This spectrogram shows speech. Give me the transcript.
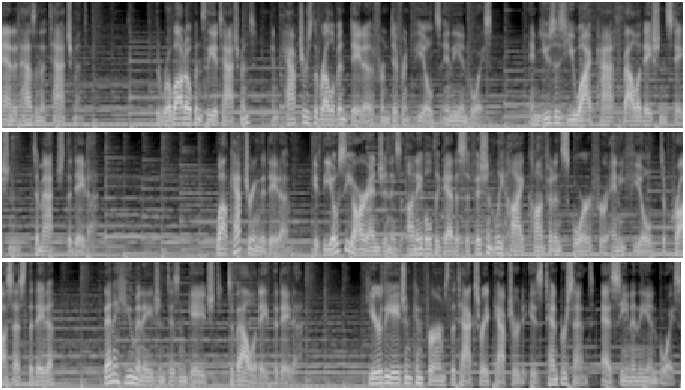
and it has an attachment. The robot opens the attachment and captures the relevant data from different fields in the invoice, and uses UiPath Validation Station to match the data. While capturing the data, if the OCR engine is unable to get a sufficiently high confidence score for any field to process the data, then a human agent is engaged to validate the data. Here, the agent confirms the tax rate captured is 10%, as seen in the invoice.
